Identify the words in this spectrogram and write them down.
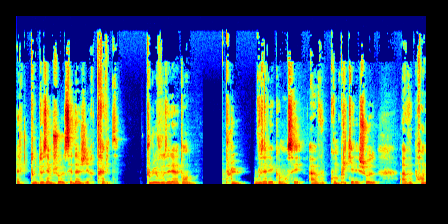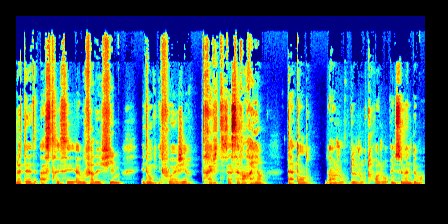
La toute deuxième chose, c'est d'agir très vite. Plus vous allez attendre, plus vous allez commencer à vous compliquer les choses, à vous prendre la tête, à stresser, à vous faire des films, et donc il faut agir très vite. Ça sert à rien d'attendre un jour, deux jours, trois jours, une semaine, deux mois.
